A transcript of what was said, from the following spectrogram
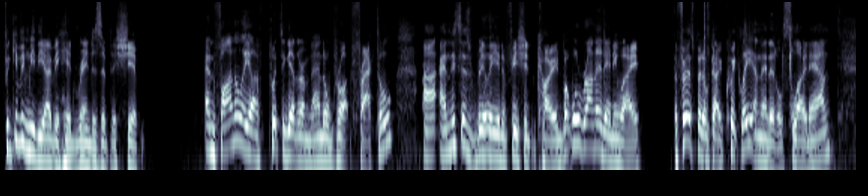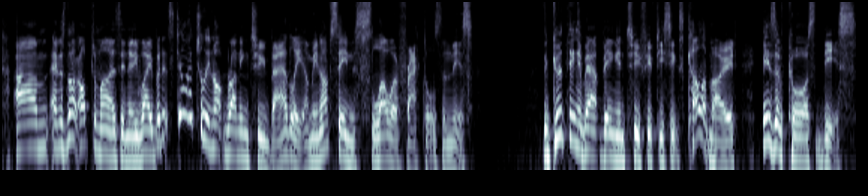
for giving me the overhead renders of the ship. And finally, I've put together a Mandelbrot fractal, uh, and this is really inefficient code, but we'll run it anyway. The first bit will go quickly and then it'll slow down. Um, and it's not optimized in any way, but it's still actually not running too badly. I mean, I've seen slower fractals than this. The good thing about being in 256 color mode is, of course, this.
